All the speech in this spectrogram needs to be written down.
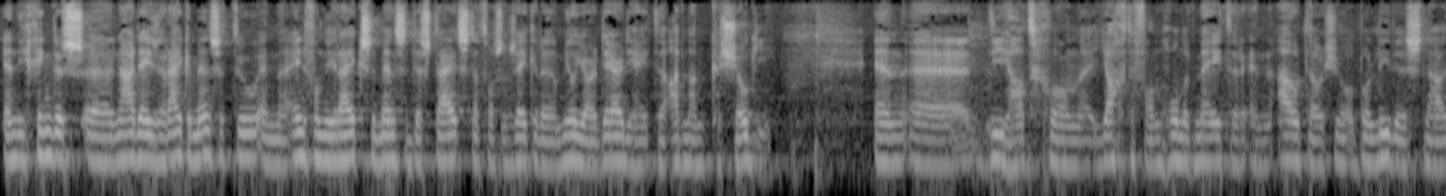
En die ging dus uh, naar deze rijke mensen toe. En uh, een van die rijkste mensen destijds, dat was een zekere miljardair, die heette Adnan Khashoggi. En uh, die had gewoon jachten van 100 meter en auto's, bolides. Nou,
